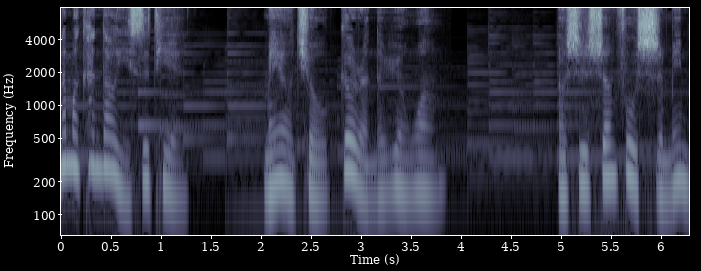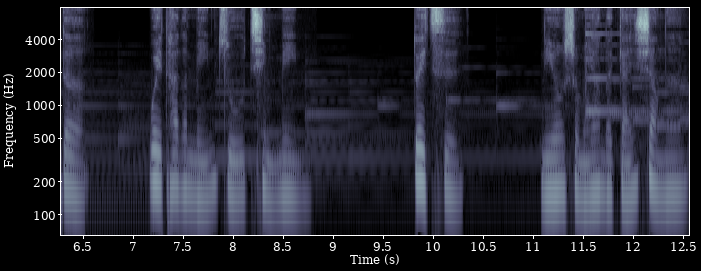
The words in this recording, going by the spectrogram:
那么，看到以斯帖没有求个人的愿望，而是身负使命的为他的民族请命，对此你有什么样的感想呢？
